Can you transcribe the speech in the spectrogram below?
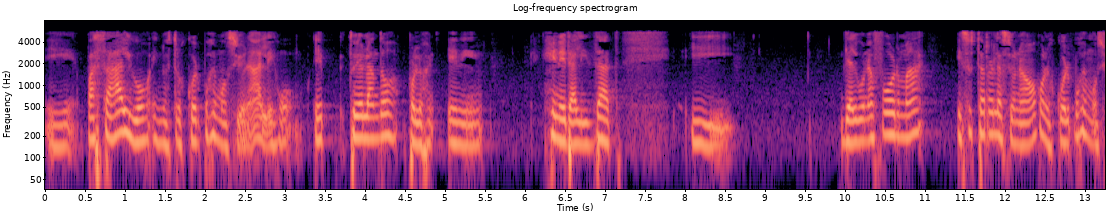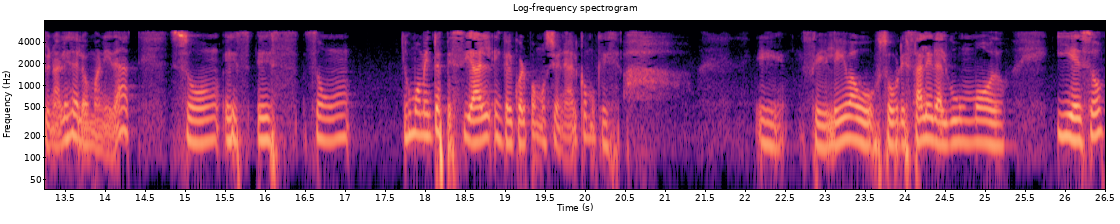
eh, pasa algo en nuestros cuerpos emocionales. Eh, estoy hablando por los, en generalidad. Y de alguna forma eso está relacionado con los cuerpos emocionales de la humanidad. Son, es, es, son un momento especial en que el cuerpo emocional como que ah, eh, se eleva o sobresale de algún modo. Y eso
